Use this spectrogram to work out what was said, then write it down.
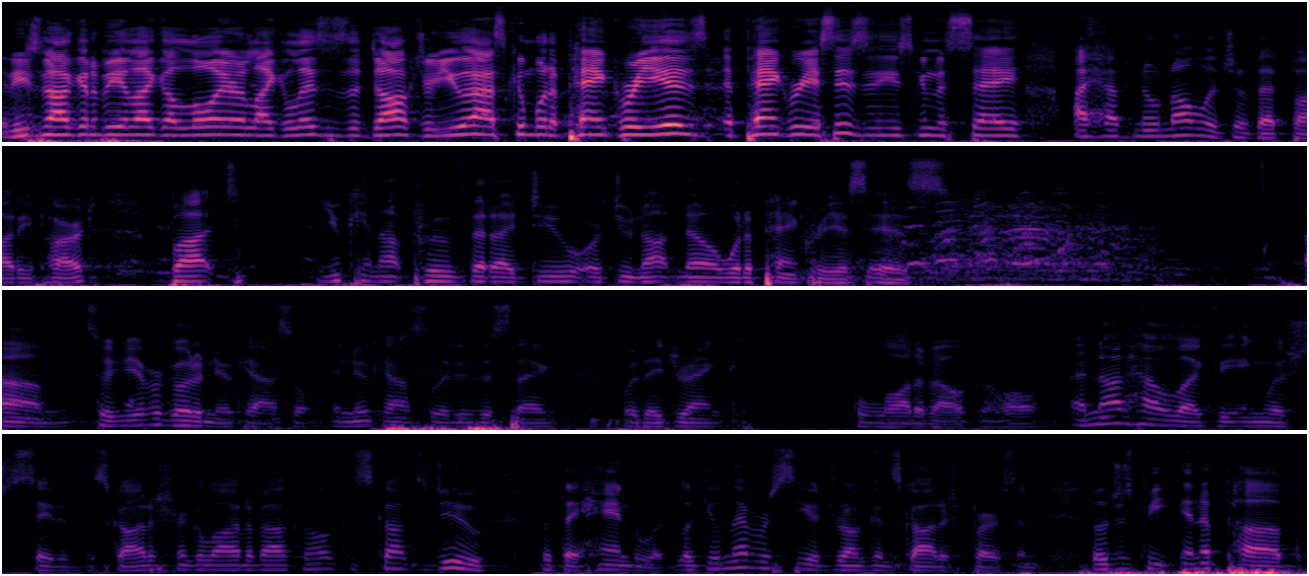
And he's not going to be like a lawyer like Liz is a doctor. You ask him what a pancreas, a pancreas is, and he's going to say, I have no knowledge of that body part, but you cannot prove that I do or do not know what a pancreas is. Um, so if you ever go to Newcastle, in Newcastle they do this thing where they drink a lot of alcohol, and not how like the English say that the Scottish drink a lot of alcohol, because Scots do, but they handle it. Like you'll never see a drunken Scottish person. They'll just be in a pub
